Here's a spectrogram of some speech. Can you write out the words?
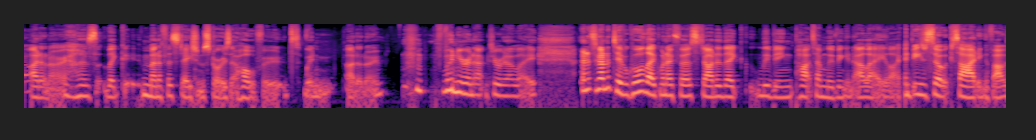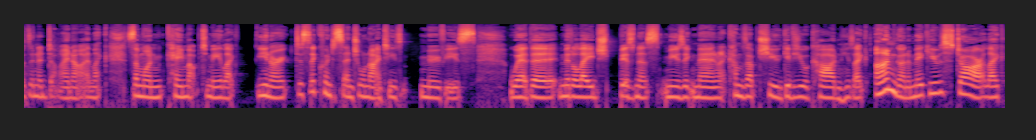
I don't know, has like manifestation stories at Whole Foods when, I don't know, when you're an actor in LA. And it's kind of typical. Like when I first started like living part time living in LA, like it'd be so exciting if I was in a diner and like someone came up to me like you know, just the quintessential 90s movies where the middle aged business music man like comes up to you, gives you a card, and he's like, I'm gonna make you a star. Like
